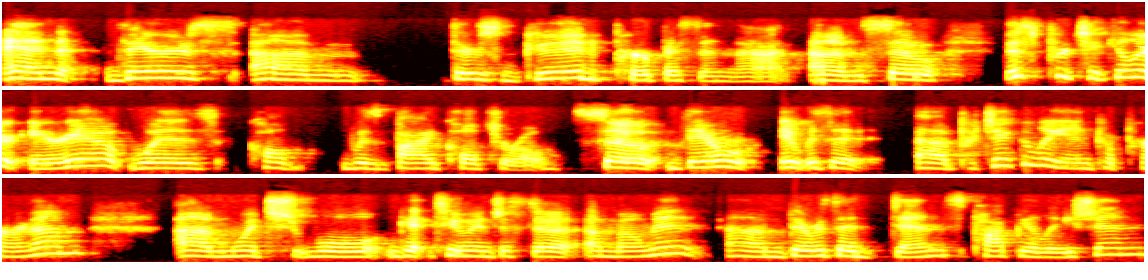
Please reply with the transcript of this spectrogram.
and there's um, there's good purpose in that. Um, so this particular area was called was bicultural. So there it was a uh, particularly in Capernaum, um, which we'll get to in just a, a moment. Um, there was a dense population.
